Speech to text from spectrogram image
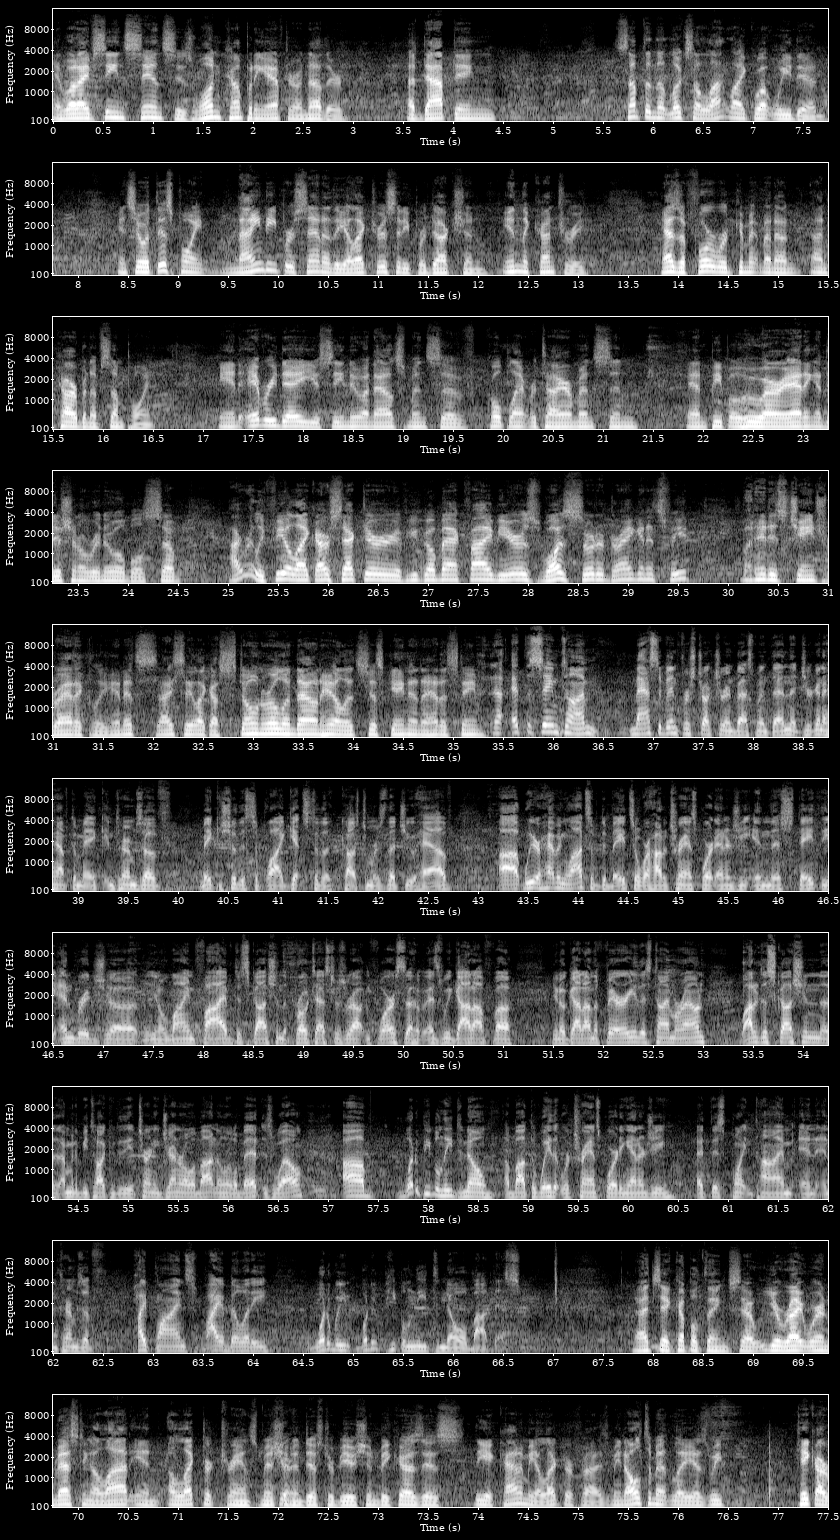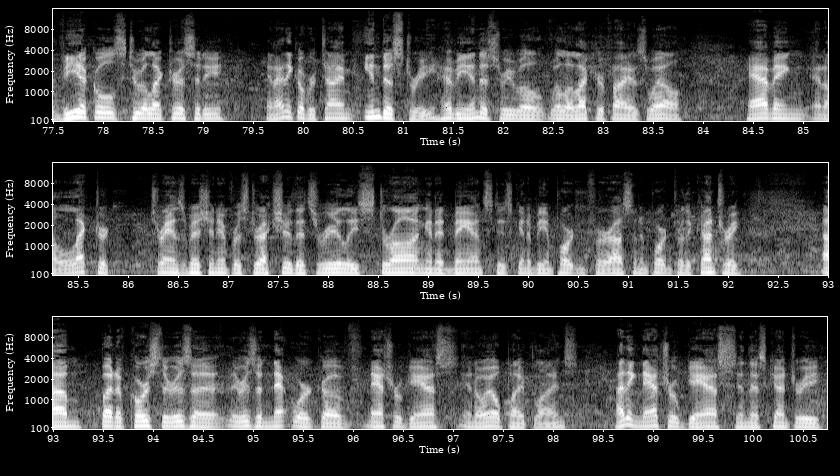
And what I've seen since is one company after another adopting something that looks a lot like what we did. And so at this point, 90% of the electricity production in the country has a forward commitment on, on carbon of some point. And every day you see new announcements of coal plant retirements and, and people who are adding additional renewables. So I really feel like our sector, if you go back five years, was sort of dragging its feet. But it has changed radically, and it's I say like a stone rolling downhill. It's just gaining ahead of steam. Now, at the same time, massive infrastructure investment then that you're going to have to make in terms of making sure the supply gets to the customers that you have. Uh, we are having lots of debates over how to transport energy in this state. The Enbridge, uh, you know, Line Five discussion. The protesters are out in force uh, as we got off, uh, you know, got on the ferry this time around. A lot of discussion. I'm going to be talking to the Attorney General about in a little bit as well. Uh, what do people need to know about the way that we're transporting energy at this point in time, in, in terms of pipelines, viability? What do we? What do people need to know about this? I'd say a couple things. Uh, you're right. We're investing a lot in electric transmission Sure. and distribution because as the economy electrifies, I mean, ultimately, as we take our vehicles to electricity, and I think over time, industry, heavy industry, will will electrify as well. Having an electric transmission infrastructure that's really strong and advanced is going to be important for us and important for the country. Um, but of course, there is a there is a network of natural gas and oil pipelines. I think natural gas in this country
